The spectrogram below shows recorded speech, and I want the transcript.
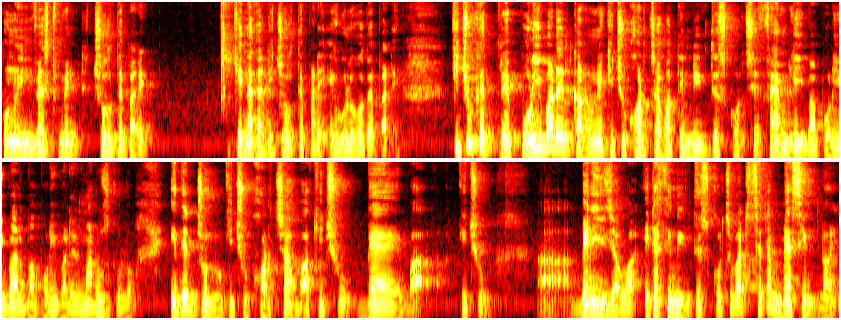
কোনো ইনভেস্টমেন্ট চলতে পারে, কেনাকাটি চলতে পারে, এগুলো হতে পারে। কিছু ক্ষেত্রে পরিবারের কারণে কিছু খরচাপাতির নির্দেশ করছে ফ্যামিলি বা পরিবার বা পরিবারের মানুষগুলো, এদের জন্য কিছু খরচা বা কিছু ব্যয় বা কিছু বেরিয়ে যাওয়া এটাকে নির্দেশ করছে বাট সেটা ম্যাসিভ নয়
